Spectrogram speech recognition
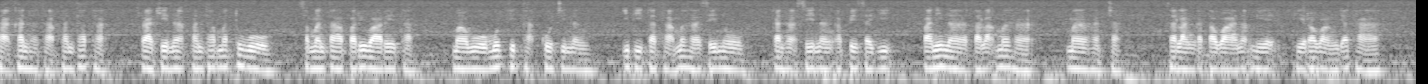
ถาคันหัตถพันทัตถะราเคนะพันธมัตทุโว สมันตาปริวาเรถะมาโวมุติถะโกจินัง อิติตถะมหาเสโน กันหะเสนังอเปสยิ ปานินาตละมหา มาหัจจสลังกตวานะเมเทระวังยะถาป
